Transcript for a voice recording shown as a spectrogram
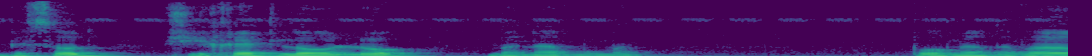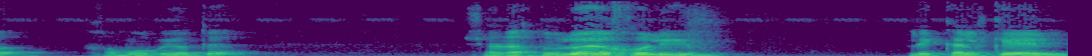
בסוד שיחת לו לא בניו מומם. פה אומר דבר חמור ביותר, שאנחנו לא יכולים לקלקל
